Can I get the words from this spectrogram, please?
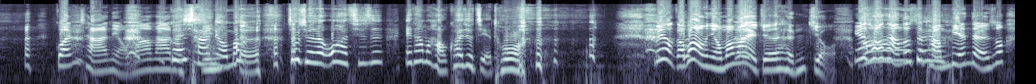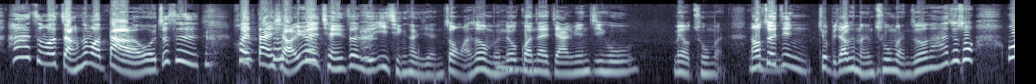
观察鸟妈妈，观察鸟妈 就觉得哇，其实哎，他们好快就解脱。没有，搞不好我们鸟妈妈也觉得很久，因为通常都是旁边的人说：“啊，怎么长这么大了？”我就是会带小，因为前一阵子疫情很严重嘛，所以我们就关在家里面，几乎没有出门。然后最近就比较可能出门之后，他就说：“哇，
